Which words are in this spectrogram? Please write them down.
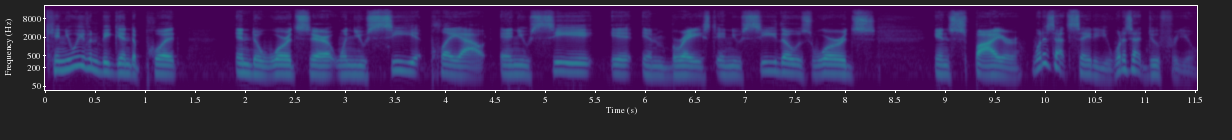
Can you even begin to put into words, Sarah, when you see it play out and you see it embraced and you see those words inspire? What does that say to you? What does that do for you?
